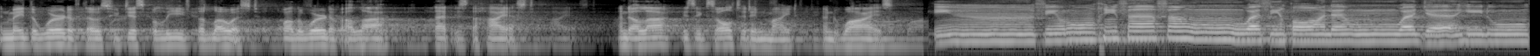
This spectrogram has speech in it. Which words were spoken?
and made the word of those who disbelieved the lowest, while the word of Allah, that is the highest. And Allah is exalted in might and wise. انفروا خفافا وثقالا وجاهدوا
